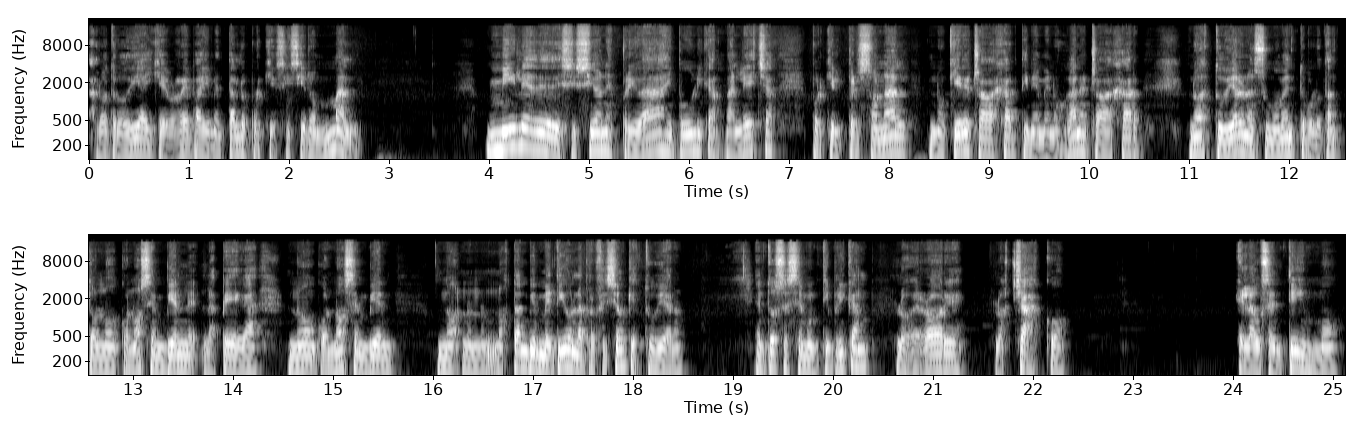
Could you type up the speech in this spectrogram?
al otro día hay que repavimentarlos porque se hicieron mal miles de decisiones privadas y públicas mal hechas porque el personal no quiere trabajar, tiene menos ganas de trabajar, no estudiaron en su momento, por lo tanto no conocen bien la pega, no conocen bien, no, no, están bien metidos en la profesión que estudiaron. Entonces se multiplican los errores, los chascos, el ausentismo,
